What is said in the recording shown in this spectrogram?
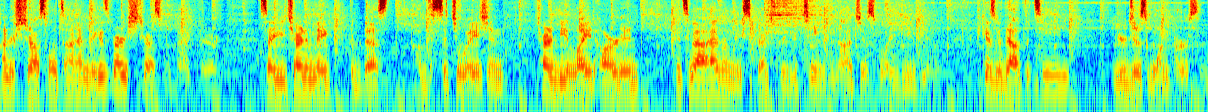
Under stressful times, it gets very stressful back there. So you try to make the best of the situation, try to be lighthearted. It's about having respect for your team, not just what you do. Because without the team, you're just one person.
